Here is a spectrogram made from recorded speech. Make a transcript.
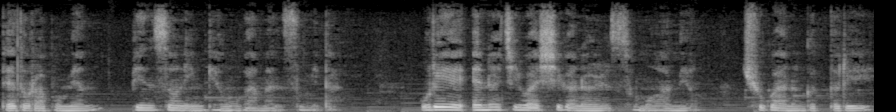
되돌아보면 빈손인 경우가 많습니다. 우리의 에너지와 시간을 소모하며 추구하는 것들이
